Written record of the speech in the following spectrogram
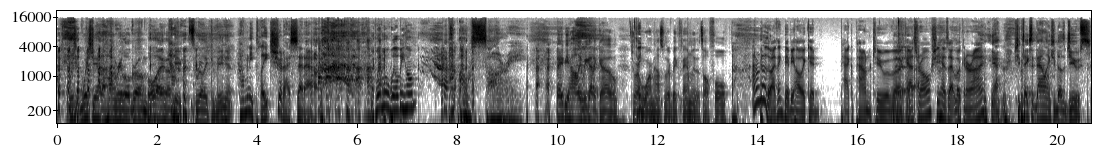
wish, wish you had a hungry little growing boy. That'd be it's really convenient. How many plates should I set out? when will Will be home? oh, sorry. Baby Holly, we got to go to our warm house with our big family that's all full. I don't know though. I think Baby Holly could pack a pound or two of uh, casserole. She has that look in her eye. Yeah, she takes it down like she does juice.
